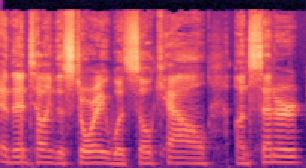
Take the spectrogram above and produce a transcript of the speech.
and then telling the story with SoCal Uncensored.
